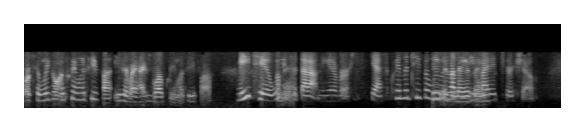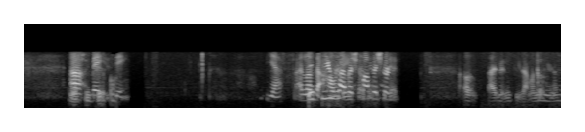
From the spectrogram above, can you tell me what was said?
or can we go on Queen Latifah? Either way, I love Queen Latifah. Me too. We Okay. can put that out in the universe. Yes, Queen Latifah, we would love to be invited to your show. Yeah, Uh, amazing. beautiful. Yes, I love If that you holiday have a show topic or- Oh, I didn't see that one here.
